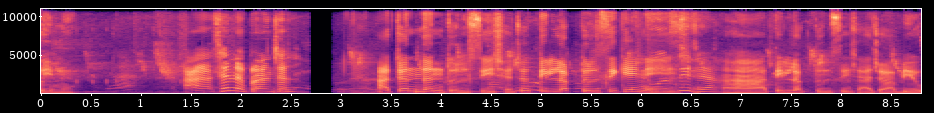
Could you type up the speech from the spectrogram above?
ગમ્યું. આ છે ને પ્રાંજલ? આ ચંદન તુલસી છે. જો તિલક તુલસી કે ને? હા તિલક તુલસી છે. આ જો આ બેવ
